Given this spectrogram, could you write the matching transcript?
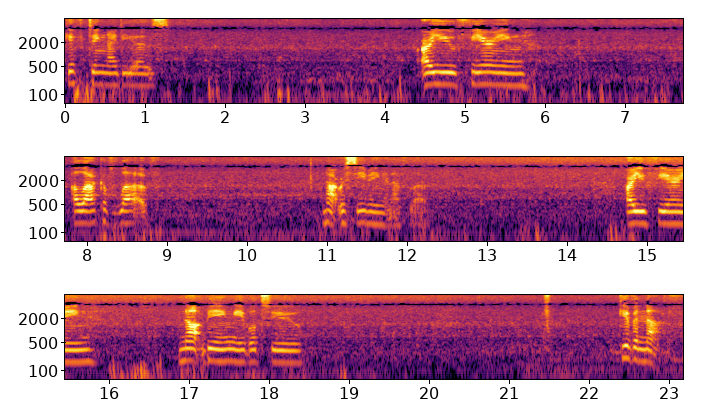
gifting ideas? Are you fearing a lack of love? Not receiving enough love? Are you fearing not being able to give enough,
